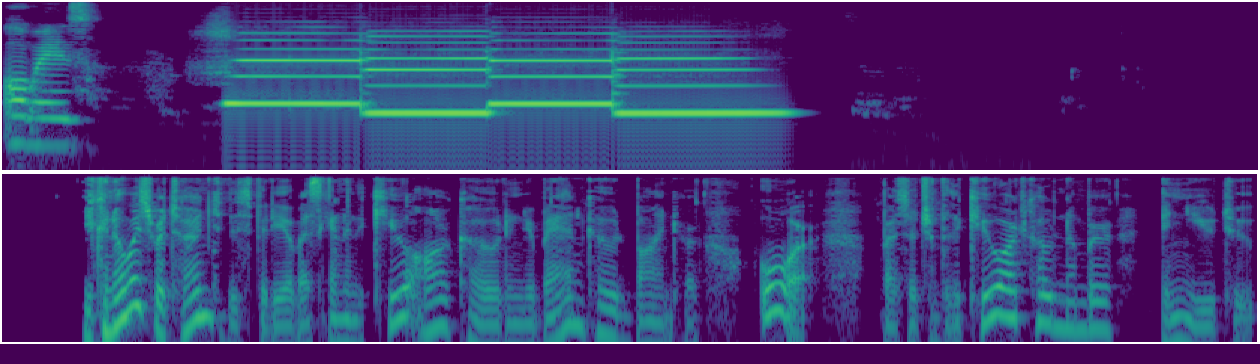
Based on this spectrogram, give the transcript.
always You can always return to this video by scanning the QR code in your band code binder or by searching for the QR code number in YouTube.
